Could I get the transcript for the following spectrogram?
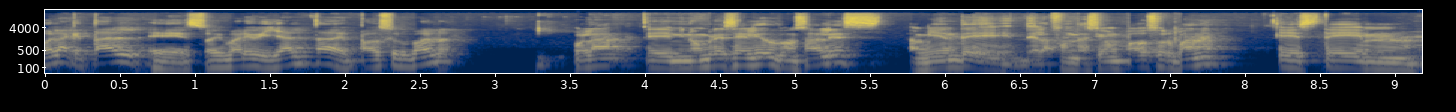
Hola, ¿qué tal? Eh, soy Mario Villalta de Pausa Urbana. Hola, eh, mi nombre es Elio González, también de, la Fundación Pausa Urbana. Este, mm,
